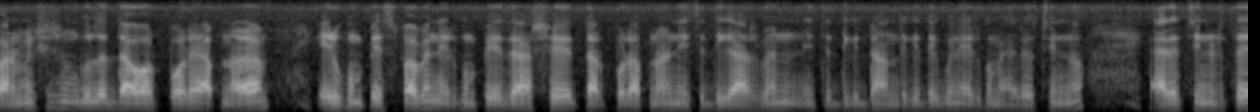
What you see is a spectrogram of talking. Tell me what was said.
পারমিশনগুলো দেওয়ার পরে আপনারা এরকম পেজ পাবেন, এরকম পেজ আসে, তারপর আপনারা নিচের দিকে আসবেন, নিচের দিকে ডান দিকে দেখবেন এরকম অ্যারো চিহ্ন। অ্যারো চিহ্নটাতে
